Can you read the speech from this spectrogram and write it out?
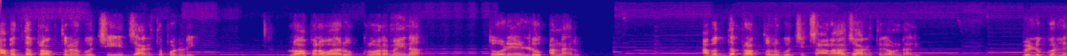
అబద్ధ ప్రవక్తులను గూర్చి జాగ్రత్త పడుడి. లోపల వారు క్రూరమైన తోడేళ్ళు అన్నారు. అబద్ధ ప్రవక్తులను గూర్చి చాలా జాగ్రత్తగా ఉండాలి. వీళ్ళు గొర్రెల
